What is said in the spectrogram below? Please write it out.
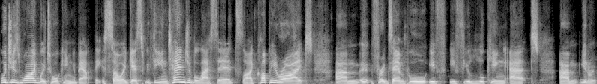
Which is why we're talking about this. So I guess with the intangible assets like copyright, um, uh, for example, if if you're looking at um, you know,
